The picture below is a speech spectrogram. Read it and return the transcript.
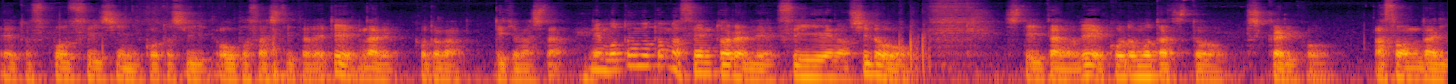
えーと、スポーツ推進に今年応募させていただいてなることができました。でもともとセントラルで水泳の指導をしていたので子どもたちとしっかりこう遊んだり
